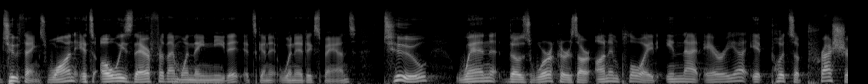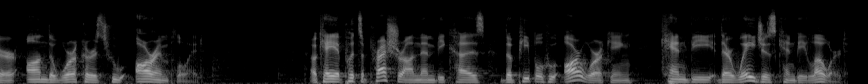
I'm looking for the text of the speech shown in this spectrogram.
two things. One, it's always there for them when they need it. It's gonna when it expands. Two, when those workers are unemployed in that area, it puts a pressure on the workers who are employed. Okay, it puts a pressure on them because the people who are working can be their wages can be lowered.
